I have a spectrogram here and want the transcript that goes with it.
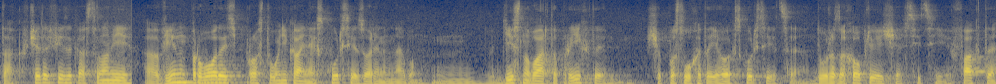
так, вчитель фізики, астрономії. Е, Він проводить просто унікальні екскурсії зоряним небом. Дійсно варто приїхати, щоб послухати його екскурсії. Це дуже захоплююче, всі ці факти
